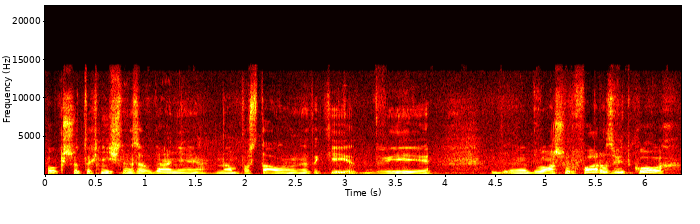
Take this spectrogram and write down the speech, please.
Поки що технічне завдання нам поставлено такі дві, е, два шурфа розвідкових.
